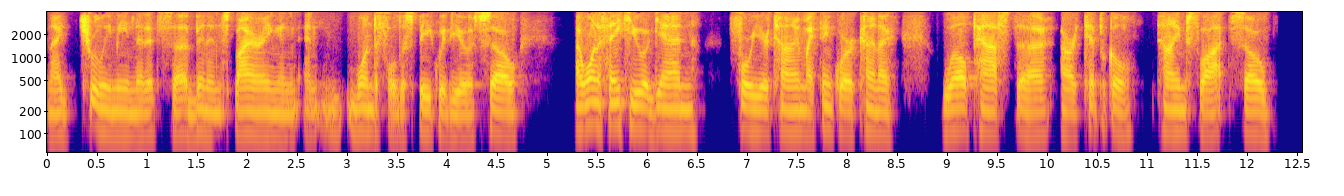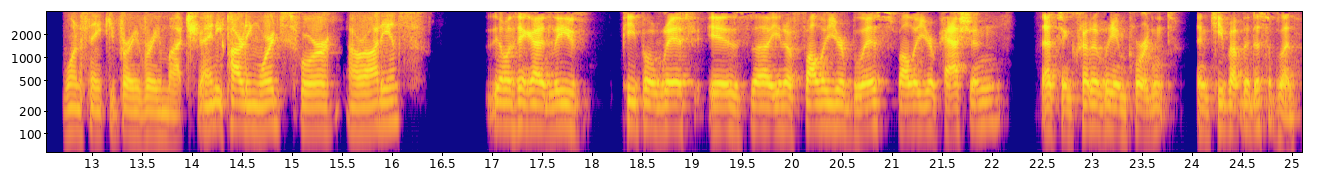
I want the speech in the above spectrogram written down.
and I truly mean that it's uh, been inspiring and, and wonderful to speak with you. So I want to thank you again for your time. I think we're kind of well past uh, our typical time slot. So I want to thank you very, very much. Any parting words for our audience? The only thing I'd leave people with is, uh, you know, follow your bliss, follow your passion. That's incredibly important and keep up the discipline.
